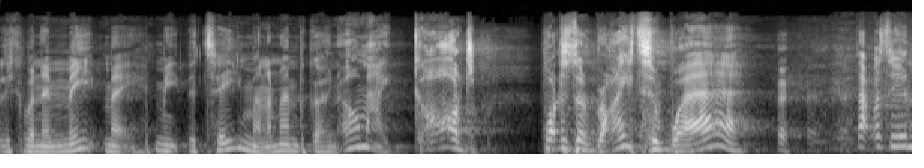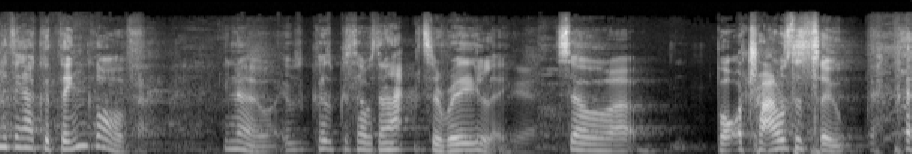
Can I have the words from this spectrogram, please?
will you come in and meet me, meet the team? And I remember going, Oh my God, what does a writer wear? that was the only thing I could think of. You know, it was because I was an actor, really. Yeah. So uh, bought a trouser suit.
